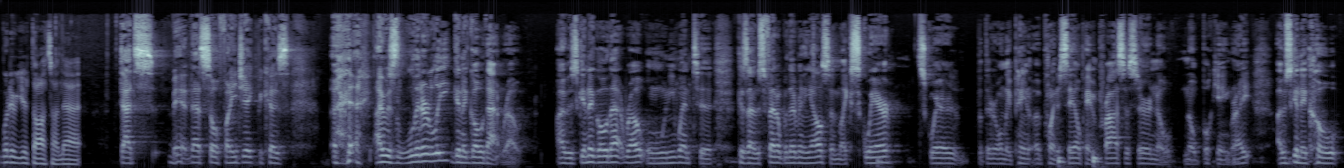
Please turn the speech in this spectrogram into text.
what are your thoughts on that? That's man, that's so funny, Jake, because I was literally gonna go that route. I was gonna go that route when, we went to because I was fed up with everything else and like Square Square, but they're only paying a point of sale payment processor, no no booking, right? I was gonna go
